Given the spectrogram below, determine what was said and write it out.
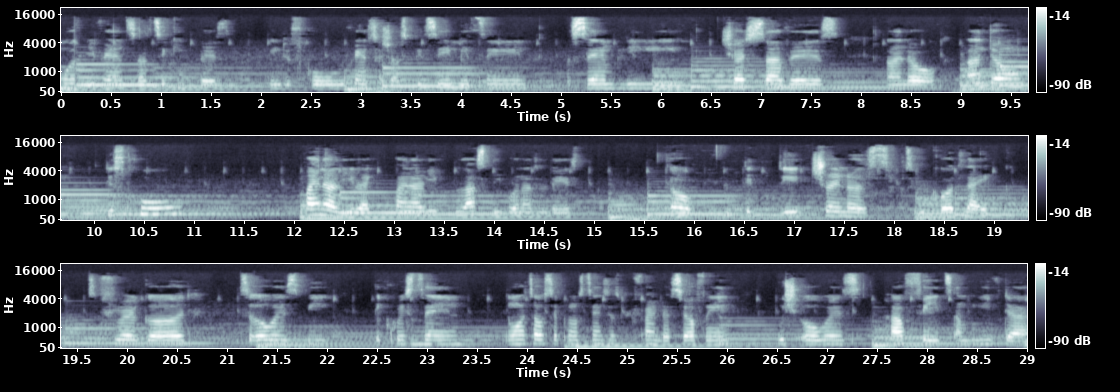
most events are taking place in the school. Events such as PTA meeting, assembly, church service, and all. And um, the school finally, like finally, lastly but not least, um, they, they train us to be God-like, to fear God, to always be a Christian, no matter what circumstances we find ourselves in. We should always have faith and believe that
